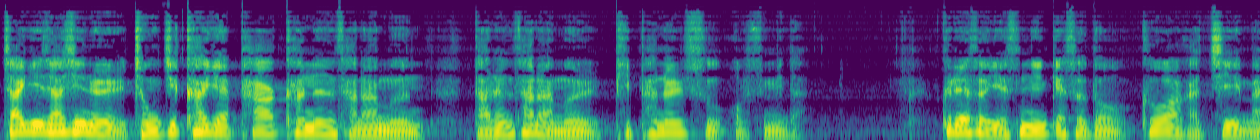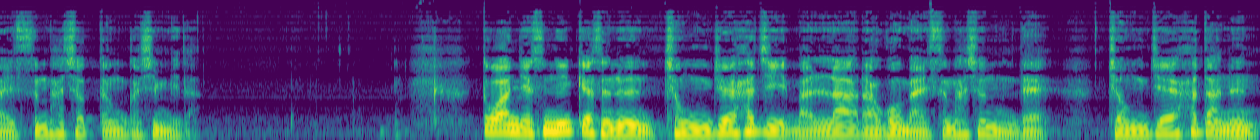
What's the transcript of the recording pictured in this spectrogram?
자기 자신을 정직하게 파악하는 사람은 다른 사람을 비판할 수 없습니다. 그래서 예수님께서도 그와 같이 말씀하셨던 것입니다. 또한 예수님께서는 정죄하지 말라라고 말씀하셨는데 정죄하다는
